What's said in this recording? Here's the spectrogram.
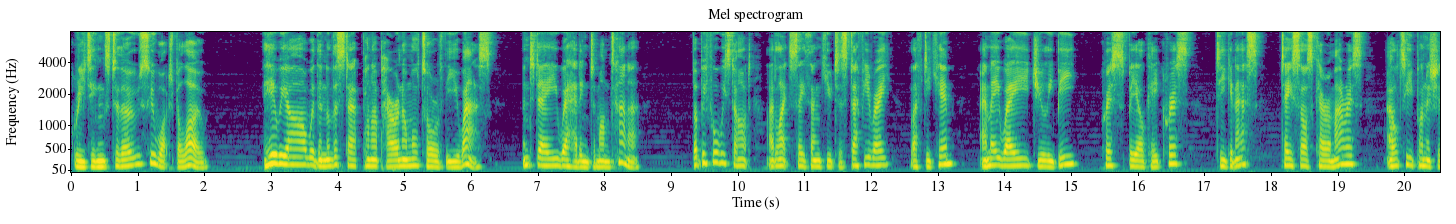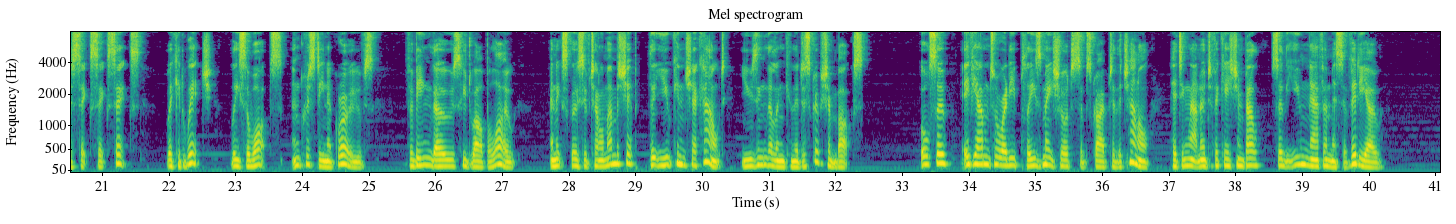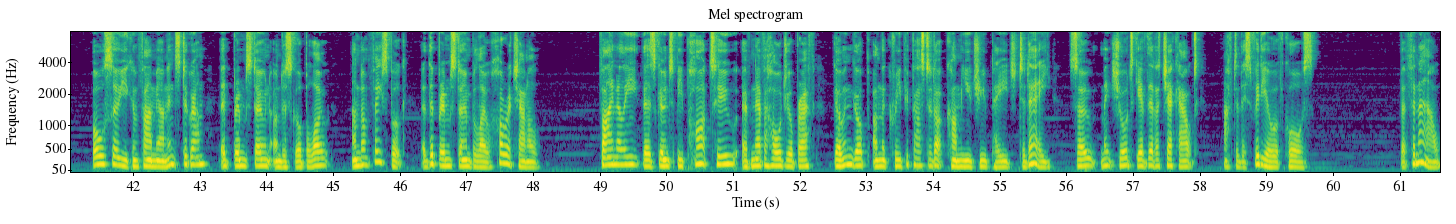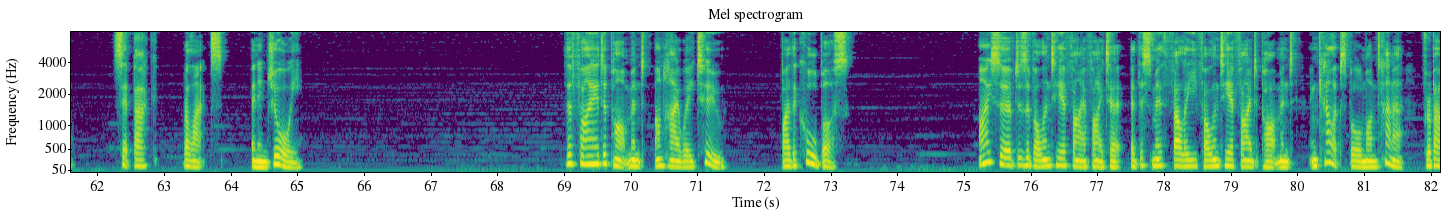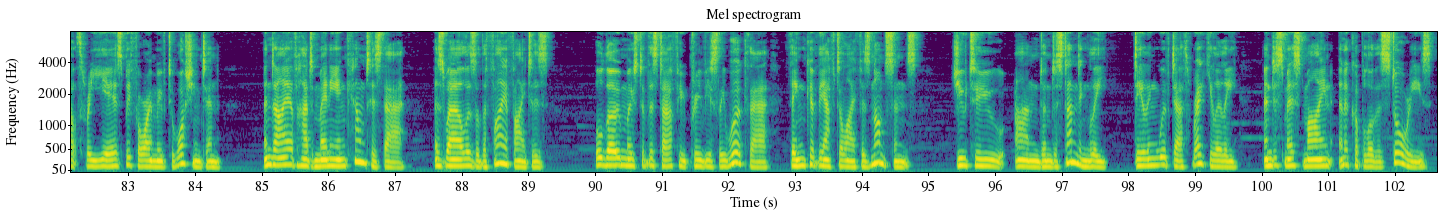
Greetings to those who watch below. Here we are with another step on our paranormal tour of the US, and today we're heading to Montana. But before we start, I'd like to say thank you to Steffi Ray, Lefty Kim, MA Way, Julie B, Chris BLK Chris, Tegan S, Tesos Karamaris, LT Punisher 666, Wicked Witch, Lisa Watts, and Christina Groves for being those who dwell below an exclusive channel membership that you can check out using the link in the description box. Also, if you haven't already, please make sure to subscribe to the channel, hitting that notification bell so that you never miss a video. Also, you can find me on Instagram at brimstone underscore below and on Facebook at the Brimstone Below Horror Channel. Finally, there's going to be part 2 of Never Hold Your Breath going up on the creepypasta.com YouTube page today, so make sure to give that a check out after this video, of course. But for now, sit back, relax, and enjoy. The Fire Department on Highway 2 by the Cool Bus. I served as a volunteer firefighter at the Smith Valley Volunteer Fire Department in Kalispell, Montana for about three years before I moved to Washington and I have had many encounters there, as well as other firefighters. Although most of the staff who previously worked there think of the afterlife as nonsense, due to, and understandingly, dealing with death regularly, and dismissed mine and a couple other stories.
